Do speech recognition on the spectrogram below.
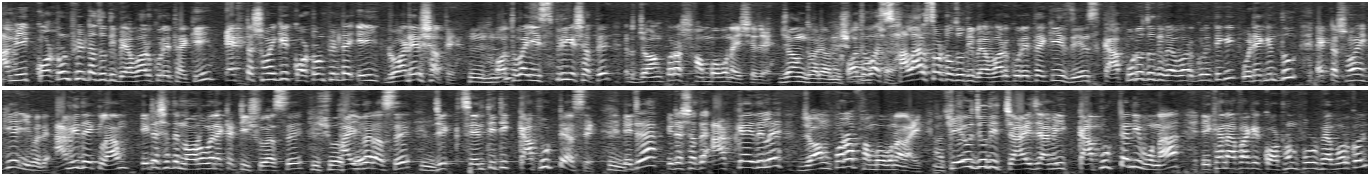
আমি কটন ফিলটা যদি ব্যবহার করে থাকি একটা সময় কি কটন ফিলটা এই রডের সাথে অথবা স্প্রিং এর সাথে জং পড়ার সম্ভাবনা এসে যায়। জং ধরে অনেক অথবা আচ্ছা। সালার চটও যদি ব্যবহার করে থাকি জিন্স কাপড়ও যদি ব্যবহার করে থাকি ওটা কিন্তু একটা সময় গিয়ে ই হতে আমি দেখলাম এটার সাথে নরমেন একটা টিস্যু আছে ফাইবার আছে। যে সেন্থেটিক কাপড়টা আছে এটা এটার সাথে আটকায় দিলে জং পড়ার সম্ভাবনা নাই। আচ্ছা। কেউ যদি চায় যে আমি কাপড়টা নিব না এখানে আপনাকে কটন ফুল ব্যবহার করেন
